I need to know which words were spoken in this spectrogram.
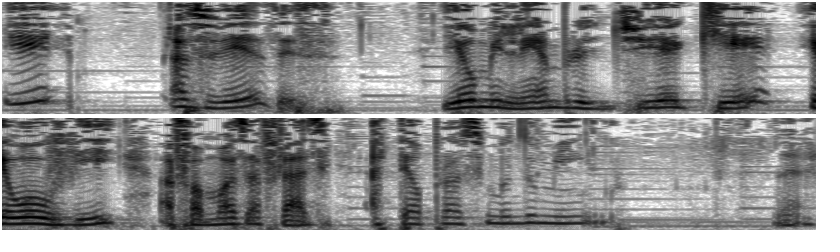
E, às vezes, eu me lembro o dia que eu ouvi a famosa frase: até o próximo domingo. Né?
